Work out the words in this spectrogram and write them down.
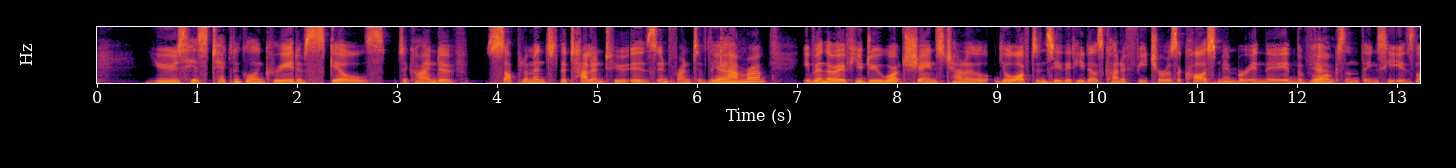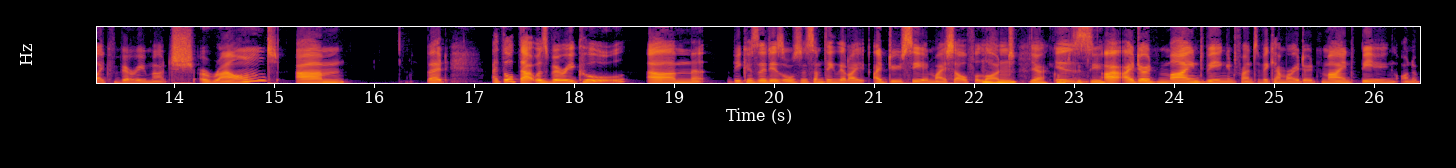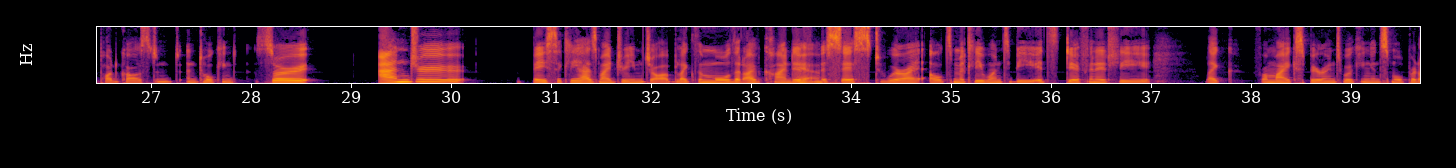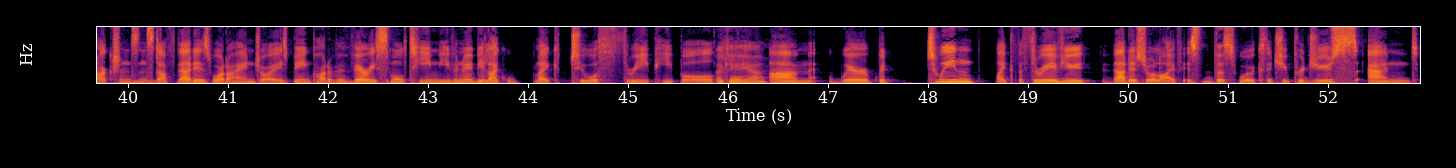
use his technical and creative skills to kind of supplement the talent who is in front of the Yeah. camera. Even though if you do watch Shane's channel, you'll often see that he does kind of feature as a cast member in there in the Yeah. vlogs and things. He is like very much around. Um, but I thought that was very cool. Um, because it is also something that I, I do see in myself a lot Mhm. Yeah, is. I, I don't mind being in front of a camera. I don't mind being on a podcast and, and talking. So Andrew basically has my dream job. Like the more that I've kind of Yeah. assessed where I ultimately want to be, it's definitely like from my experience working in small productions Mm-hmm. and stuff, that is what I enjoy is being part of a very small team, even maybe like like two or three people okay, yeah. um, where between like the three of you, that is your life, is this work that you produce. And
